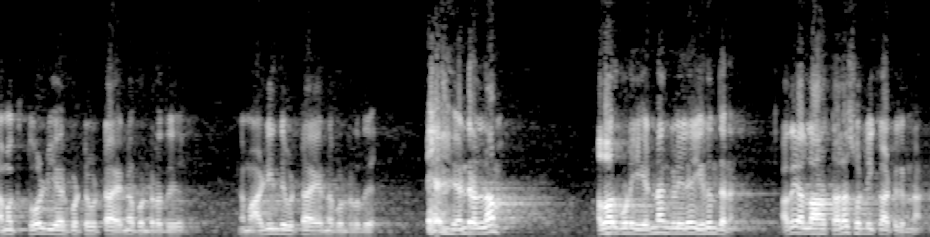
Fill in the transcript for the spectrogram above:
நமக்கு தோல்வி ஏற்பட்டு விட்டால் என்ன பண்ணுறது நம்ம அழிந்து விட்டால் என்ன பண்ணுறது என்றெல்லாம் அவர்களுடைய எண்ணங்களிலே இருந்தன. அதை அல்லாஹால சொல்லி காட்டுகின்றான்.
